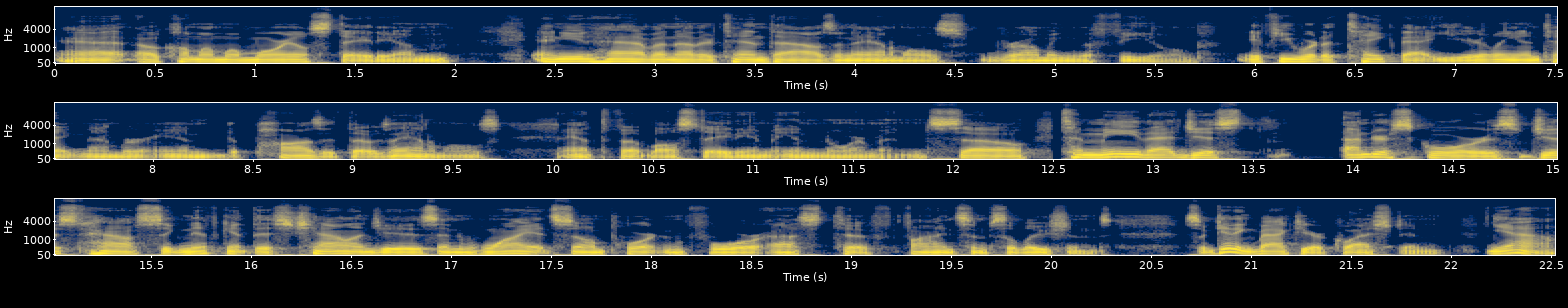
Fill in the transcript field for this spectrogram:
at Oklahoma Memorial Stadium and you'd have another 10,000 animals roaming the field. If you were to take that yearly intake number and deposit those animals at the football stadium in Norman. So to me, that just underscores just how significant this challenge is and why it's so important for us to find some solutions. So getting back to your question, yeah,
